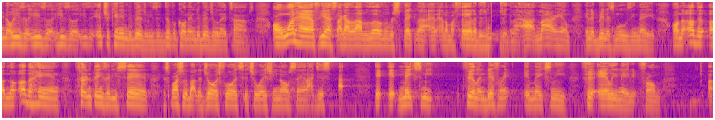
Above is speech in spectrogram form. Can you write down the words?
you know, he's a, he's a, he's a, he's an intricate individual. He's a difficult individual at times. On one half, yes, I got a lot of love and respect, and, I, and, and I'm a fan of his music, and I, I admire him in the business moves he made. On the other, on the other hand, certain things that he said, especially about the George Floyd situation, you know what I'm saying? I just, I, it, it makes me feel indifferent. It makes me feel alienated from uh,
